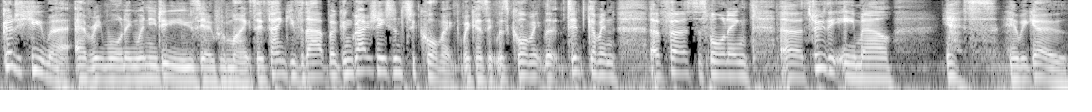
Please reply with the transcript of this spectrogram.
good humour every morning when you do use the open mic. So thank you for that. But congratulations to Cormac because it was Cormac that did come in uh, first this morning uh, through the email. Yes, here we go.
